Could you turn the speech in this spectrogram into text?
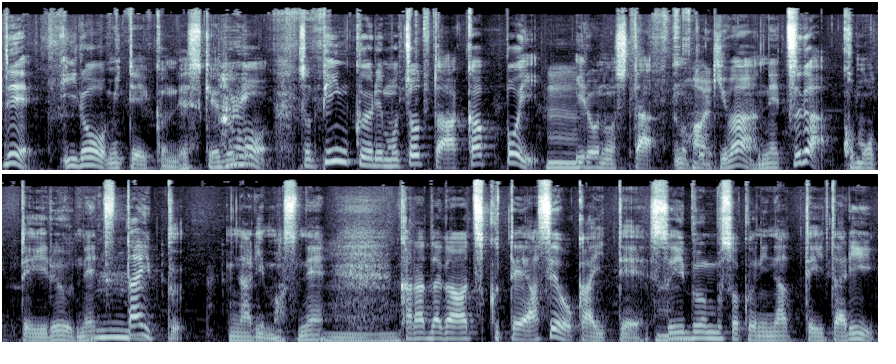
で色を見ていくんですけれども、はい。そのピンクよりもちょっと赤っぽい色の下の時は熱がこもっている熱タイプ。になりますね。体が熱くて汗をかいて水分不足になっていたり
